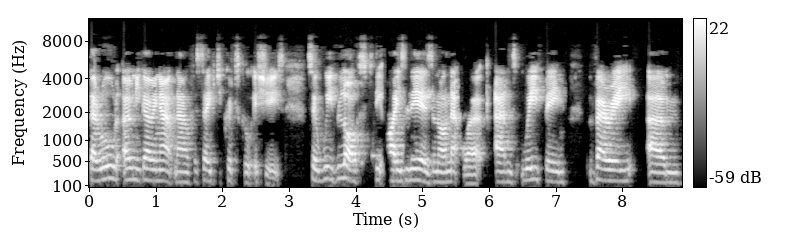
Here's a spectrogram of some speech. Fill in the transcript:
They're all only going out now for safety critical issues. So we've lost the eyes and ears in our network, and we've been very um,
